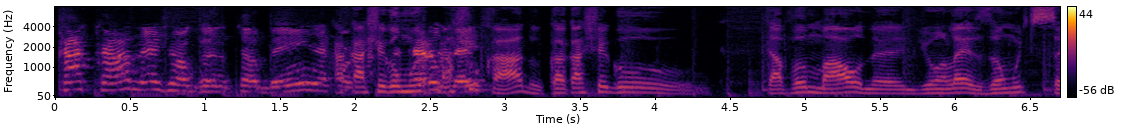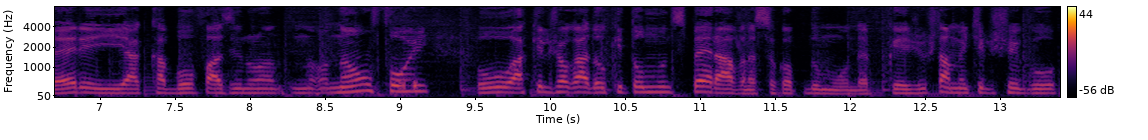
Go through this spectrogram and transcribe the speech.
Kaká, né, jogando também, né? Kaká chegou muito machucado. Kaká chegou tava mal, né, de uma lesão muito séria e acabou fazendo uma, não foi o, aquele jogador que todo mundo esperava nessa Copa do Mundo, né? Porque justamente ele chegou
